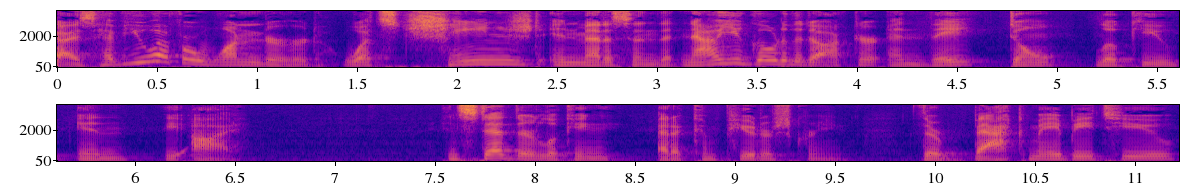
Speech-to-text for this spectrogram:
have you ever wondered what's changed in medicine that now you go to the doctor and they don't look you in the eye? Instead, they're looking at a computer screen. Their back may be to you.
